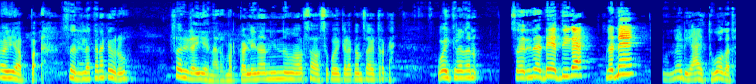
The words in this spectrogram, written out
ಅಯ್ಯಪ್ಪ ಸರಿ ಇಲ್ಲ ಕನಕ ಇವರು. ಸರಿಲ್ಲ ಏನಾರು ಮಾಡ್ಕೊಳ್ಳಿ, ನಾನು ನಿನ್ನ ಅವ್ರ ಸಾಹಸಕ್ಕೆ ಹೋಯ್ಕಲಕ್ಕ ಸಾಯ್ತ್ರಕ ಹೋಯ್ತಿಲ್ಲ ನಾನು. ಸರಿ ನಡ್ಡೆ ಎದ್ದೀಗ ನಡ್ಡೆ ನಡಿ, ಆಯ್ತು, ಹೋಗದ.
